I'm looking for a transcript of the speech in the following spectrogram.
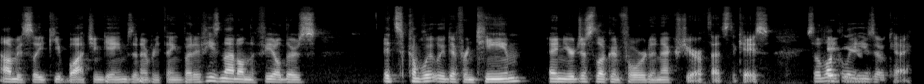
Obviously, keep watching games and everything, but if he's not on the field, there's it's a completely different team, and you're just looking forward to next year if that's the case. So luckily, he's okay.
